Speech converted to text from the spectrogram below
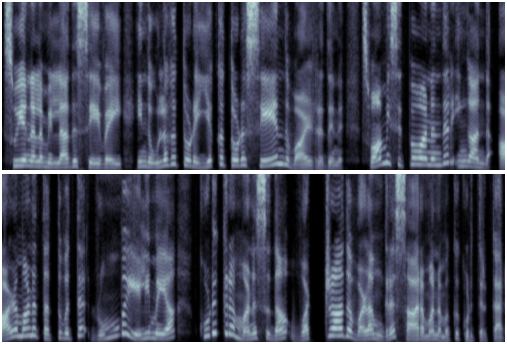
சுயநலம் இல்லாத சேவை இந்த உலகத்தோட இயக்கத்தோட சேர்ந்து வாழ்றதுன்னு. சுவாமி சித்பவானந்தர் இங்க அந்த ஆழமான தத்துவத்தை ரொம்ப எளிமையா குடுக்கிற மனசுதான் வற்றாத வளம்ங்கிற சாரமா நமக்கு கொடுத்திருக்கார்.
